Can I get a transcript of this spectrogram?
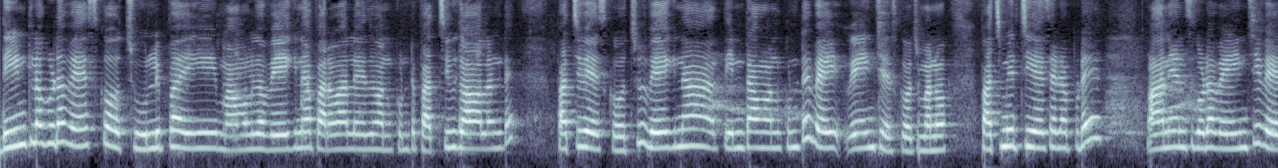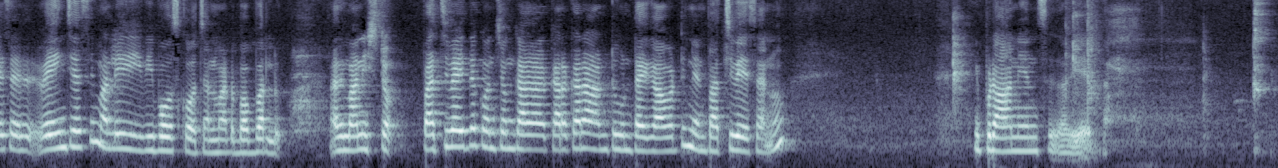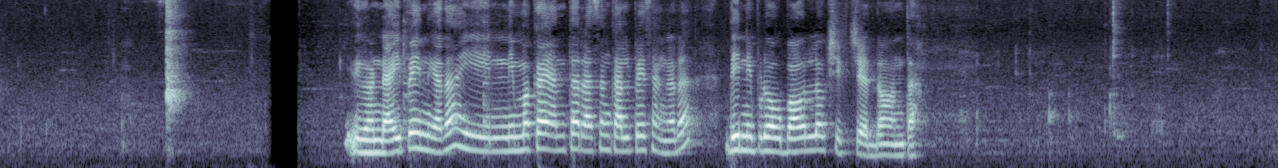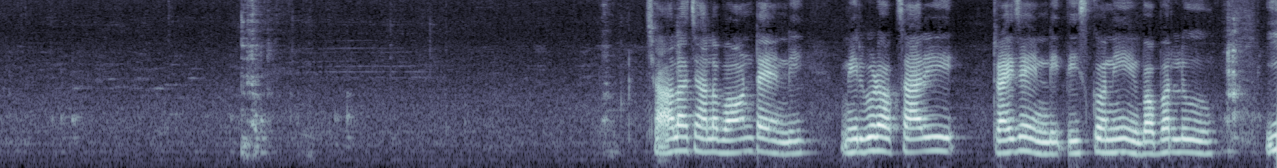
దీంట్లో కూడా వేసుకోవచ్చు. ఉల్లిపాయ మామూలుగా వేగినా పర్వాలేదు అనుకుంటే పచ్చివి కావాలంటే పచ్చి వేసుకోవచ్చు. వేగినా తింటాం అనుకుంటే వే వేయించేసుకోవచ్చు. మనం పచ్చిమిర్చి వేసేటప్పుడే ఆనియన్స్ కూడా వేయించి వేసే వేయించేసి మళ్ళీ ఇవి పోసుకోవచ్చు అనమాట బొబ్బర్లు. అది మన ఇష్టం. పచ్చివి అయితే కొంచెం కరకర అంటూ ఉంటాయి కాబట్టి నేను పచ్చి వేసాను. ఇప్పుడు ఆనియన్స్ అవి వేద్దాం. ఇదిగోండి అయిపోయింది కదా? ఈ నిమ్మకాయ అంతా రసం కలిపేసాం కదా? దీన్ని ఇప్పుడు ఒక బౌల్లోకి షిఫ్ట్ చేద్దాం అంతా. చాలా చాలా బాగుంటాయండి. మీరు కూడా ఒకసారి ట్రై చేయండి. తీసుకొని బొబ్బర్లు.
